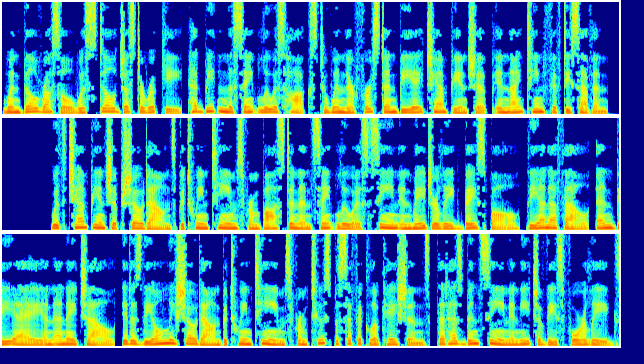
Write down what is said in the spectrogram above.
when Bill Russell was still just a rookie, had beaten the St. Louis Hawks to win their first NBA championship in 1957. With championship showdowns between teams from Boston and St. Louis seen in Major League Baseball, the NFL, NBA and NHL, it is the only showdown between teams from two specific locations, that has been seen in each of these four leagues.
